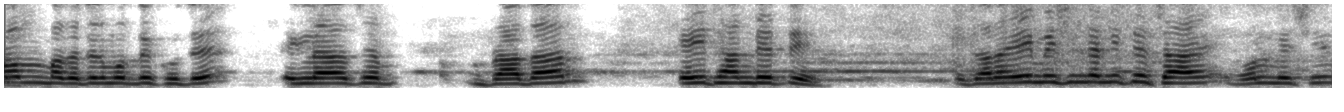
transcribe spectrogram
কম বাজেটের মধ্যে খুঁজে এগুলা হচ্ছে ব্রাদার এইট হান্ড্রেড এ। যারা এই মেশিনটা নিতে চায় হোল মেশিন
